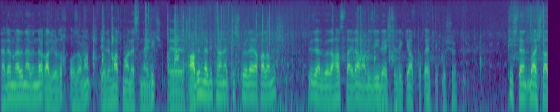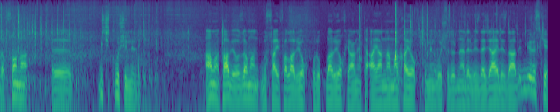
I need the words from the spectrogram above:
Dedemlerin evinde kalıyorduk o zaman. 7 Mart mahallesindeydik. Ee, abim de bir tane piş böyle yakalamış. Güzel böyle hastaydı ama biz iyileştirdik, yaptık, ettik kuşu. Pişten başladık. Sonra e, bir çift kuş indirdik. Ama tabii o zaman bu sayfalar yok, gruplar yok yani te- ayağında marka yok. Kimin kuşudur nedir biz de cahiliz daha bilmiyoruz ki.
